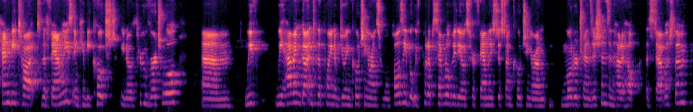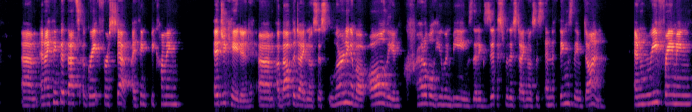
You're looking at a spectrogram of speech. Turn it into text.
can be taught to the families and can be coached, you know, through virtual. Um, we've we haven't gotten to the point of doing coaching around cerebral palsy, but we've put up several videos for families just on coaching around motor transitions and how to help establish them. Um, and I think that that's a great first step. I think becoming educated um, about the diagnosis, learning about all the incredible human beings that exist with this diagnosis and the things they've done, and reframing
